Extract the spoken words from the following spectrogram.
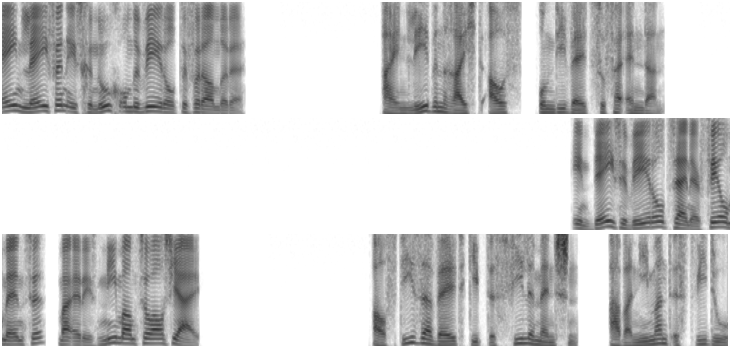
Eén leven is genoeg om de wereld te veranderen. Ein Leben reicht aus, um die Welt zu verändern. In deze wereld zijn er veel mensen, maar er is niemand zoals jij. Auf dieser Welt gibt es viele Menschen, aber niemand ist wie du.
